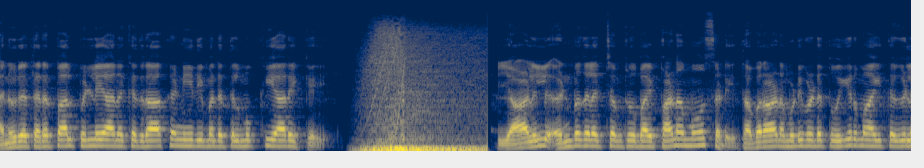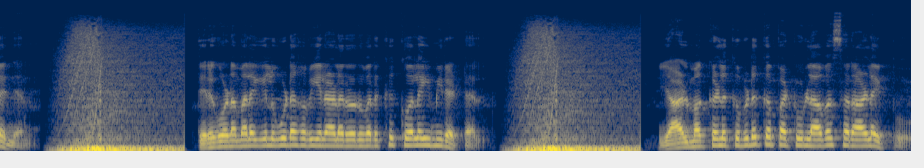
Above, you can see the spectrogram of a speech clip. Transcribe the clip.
அனுர தரப்பால் பிள்ளையானுக்கு எதிராக நீதிமன்றத்தில் முக்கிய அறிக்கை. யாழில் எண்பது லட்சம் ரூபாய் பண மோசடி தவறான முடிவெடுத்து உயிர் மாய்த்த இளைஞன். திருகோணமலையில் ஊடகவியலாளர் ஒருவருக்கு கொலை மிரட்டல். யாழ் மக்களுக்கு விடுக்கப்பட்டுள்ள அவசர அழைப்பு.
